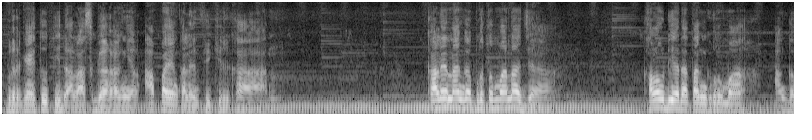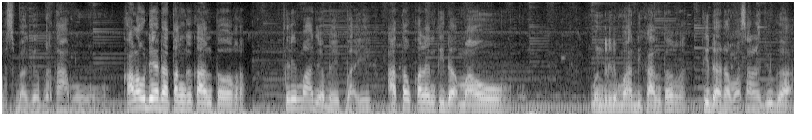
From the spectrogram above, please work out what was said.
mereka itu tidaklah segarang yang apa yang kalian pikirkan. Kalian anggap berteman aja. Kalau dia datang ke rumah, anggap sebagai bertamu. Kalau dia datang ke kantor, terima aja baik-baik. Atau kalian tidak mau menerima di kantor, tidak ada masalah juga.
